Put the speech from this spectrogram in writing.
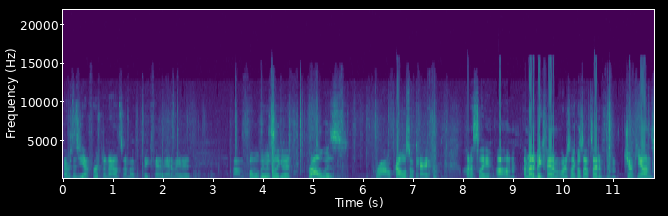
Ever since he got first announced, I'm a big fan of animated. Um, Bumblebee was really good. Prowl was... Prowl. Prowl was okay, honestly. Um, I'm not a big fan of motorcycles outside of the Junkions,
